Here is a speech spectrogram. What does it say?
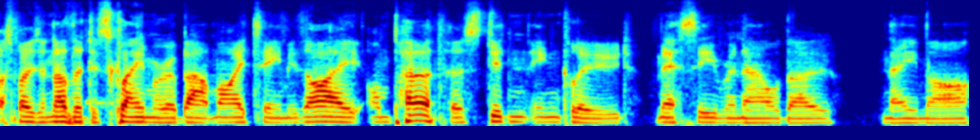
I suppose another disclaimer about my team is I, on purpose, didn't include Messi, Ronaldo, Neymar,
